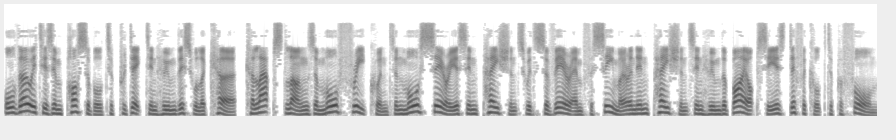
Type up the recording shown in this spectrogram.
Although it is impossible to predict in whom this will occur, collapsed lungs are more frequent and more serious in patients with severe emphysema and in patients in whom the biopsy is difficult to perform.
